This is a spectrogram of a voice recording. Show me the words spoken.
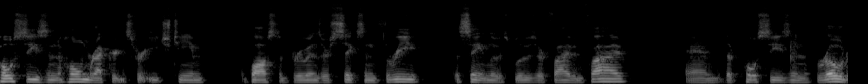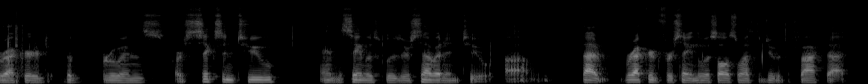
postseason home records for each team: the Boston Bruins are six and three, the St. Louis Blues are five and five, and their postseason road record: the Bruins are six and two, and the St. Louis Blues are seven and two. Um, that record for St. Louis also has to do with the fact that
